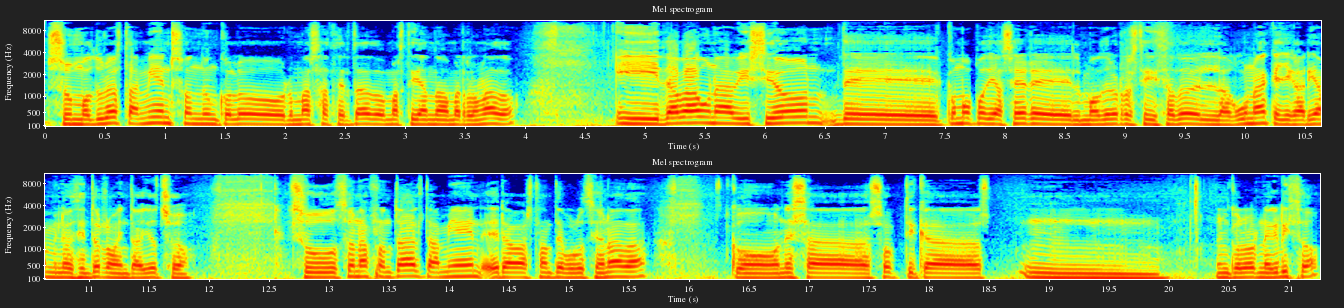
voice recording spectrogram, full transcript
Sus molduras también son de un color más acertado, más tirando a marronado y daba una visión de cómo podía ser el modelo restilizado del Laguna que llegaría en 1998. Su zona frontal también era bastante evolucionada con esas ópticas mmm, en color negrizo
